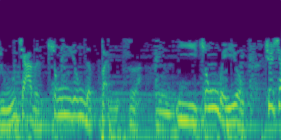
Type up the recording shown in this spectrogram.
儒家的中庸的本质，啊以中为用，就像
